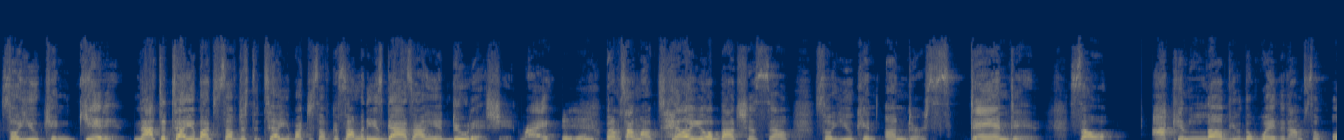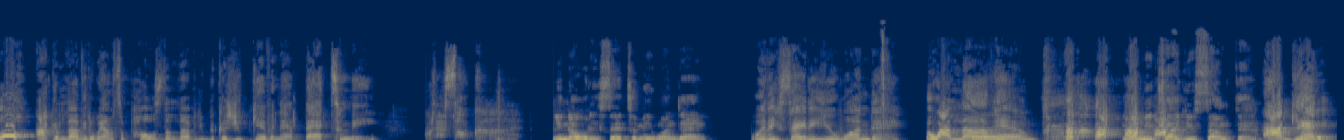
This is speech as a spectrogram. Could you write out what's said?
so you can get it. Not to tell you about yourself, just to tell you about yourself. Cause some of these guys out here do that shit, right? Mhm. But I'm talking about tell you about yourself so you can understand it. So I can love you the way that I'm so, oh, I can love you the way I'm supposed to love you because you've given that back to me. Oh, that's so good. You know what he said to me one day? What'd he say to you one day? Oh, I love him. Let me tell you something. I get it.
